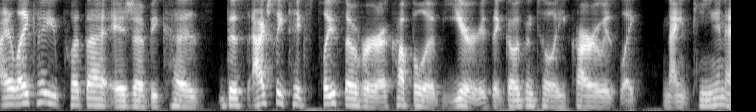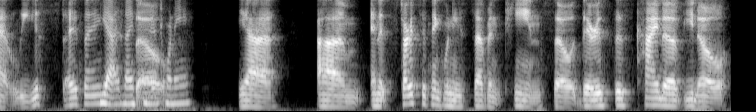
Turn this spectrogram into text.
I like how you put that, Asia, because this actually takes place over a couple of years. It goes until Hikaru is like 19 at least, I think. yeah 19 So- or 20 Yeah. Um, and it starts, I think, when he's 17. So there's this kind of, you know,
